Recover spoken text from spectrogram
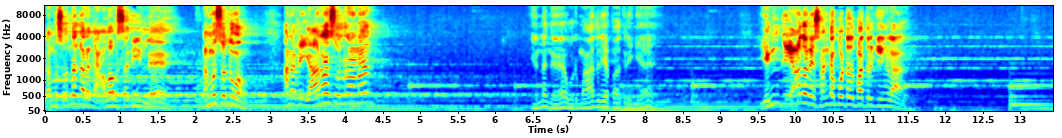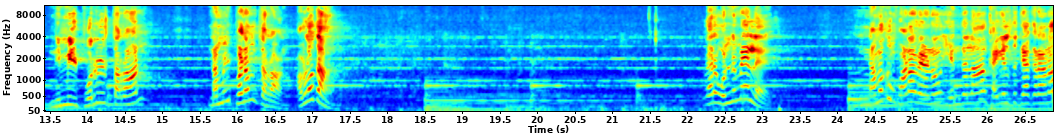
நம்ம சொந்தக்காரங்க அவ சரியில்லை. நம்ம சொல்லுவோம். ஆனா அவன் யாரா சொல்றானா? என்னங்க ஒரு மாதிரியா பாக்குறீங்க எங்கேயாவது அவன் சண்டை போட்டதை பார்த்துருக்கீங்களா? நிம்மில் பொருள் தரான் நம்மில் பணம் தரான். அவ்வளவுதான். வேற ஒண்ணுமே இல்லை. நமக்கும் பணம் வேணும். எங்கெல்லாம் கையெழுத்து கேட்குறானோ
